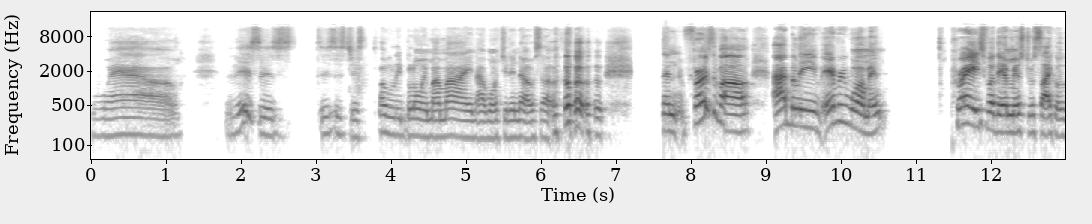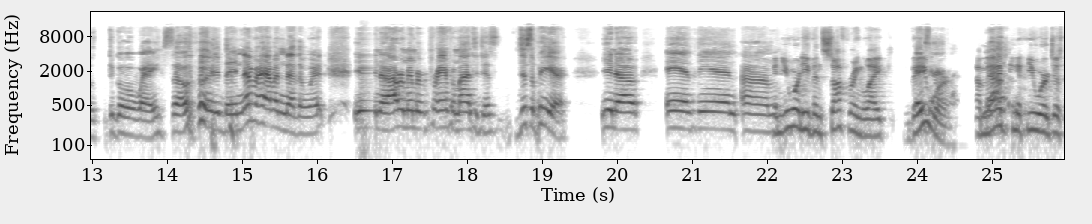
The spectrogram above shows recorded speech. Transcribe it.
Wow. This is this is just totally blowing my mind. I want you to know. So And first of all, I believe every woman prays for their menstrual cycle to go away. So they never have another one. You know, I remember praying for mine to just disappear, you know, and then um And you weren't even suffering like they exactly. were. Imagine if you were just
